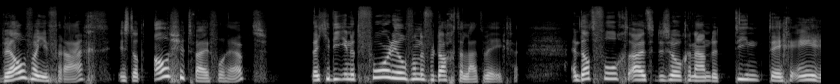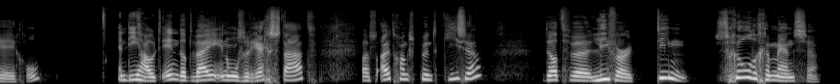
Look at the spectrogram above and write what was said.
wel van je vraagt, is dat als je twijfel hebt, dat je die in het voordeel van de verdachte laat wegen. En dat volgt uit de zogenaamde 10 tegen 1 regel. En die houdt in dat wij in onze rechtsstaat als uitgangspunt kiezen dat we liever 10 schuldige mensen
